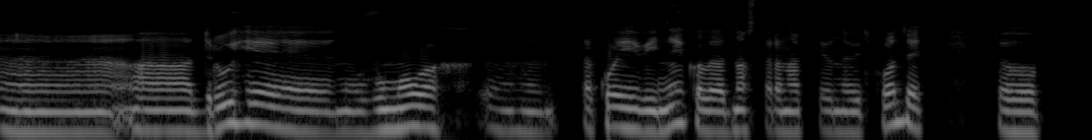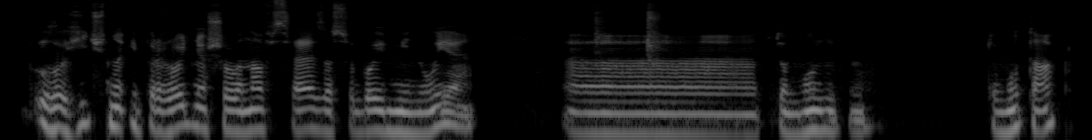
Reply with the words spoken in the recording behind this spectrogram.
Е, а друге, ну, в умовах е, такої війни, коли одна сторона активно відходить, то логічно і природньо, що вона все за собою мінує. Е, тому ну, тому так.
